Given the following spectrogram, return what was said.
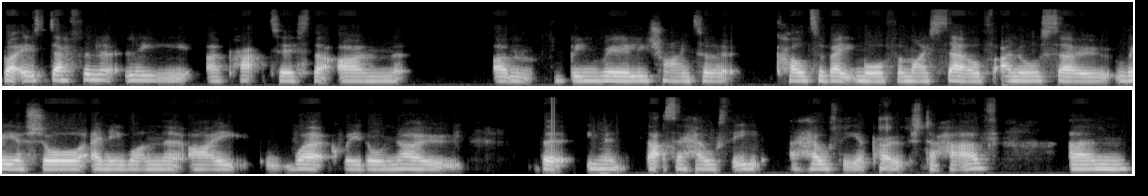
but it's definitely a practice that i'm i'm been really trying to cultivate more for myself and also reassure anyone that i work with or know that you know that's a healthy a healthy approach to have. Um,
